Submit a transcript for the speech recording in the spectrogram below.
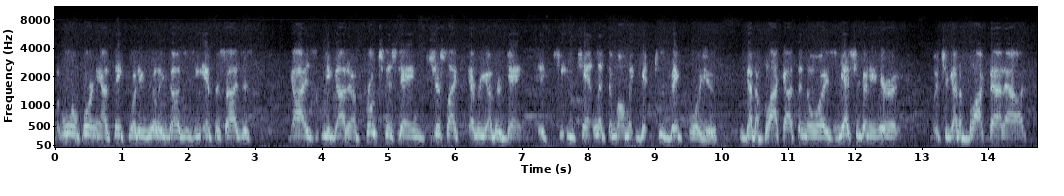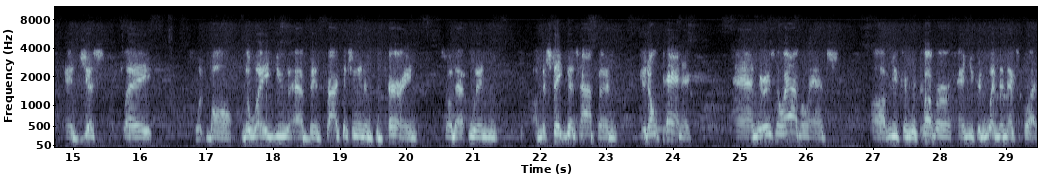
But more importantly, I think what he really does is he emphasizes, guys, you got to approach this game just like every other game. It, you can't let the moment get too big for you. You got to block out the noise. Yes, you're going to hear it, but you got to block that out and just play football the way you have been practicing and preparing so that when a mistake does happen, you don't panic and there is no avalanche, um, you can recover and you can win the next play.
